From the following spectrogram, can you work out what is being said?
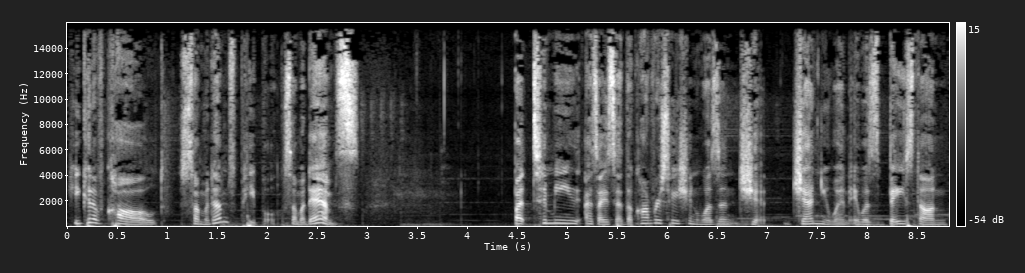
He could have called some of them's people, some of them's. But to me, as I said, the conversation wasn't ge- genuine. It was based on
